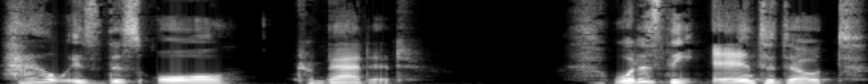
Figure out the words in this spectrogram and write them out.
How is this all combated? What is the antidote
